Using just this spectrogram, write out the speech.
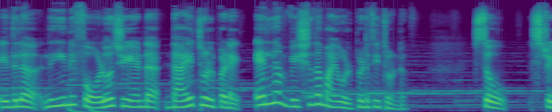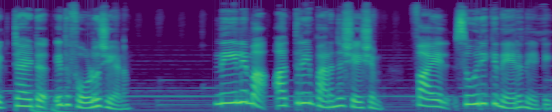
ഇതിൽ നീ ഇനി ഫോളോ ചെയ്യേണ്ട ഡയറ്റ് ഉൾപ്പെടെ എല്ലാം വിശദമായി ഉൾപ്പെടുത്തിയിട്ടുണ്ട്. സോ സ്ട്രിക്റ്റ് ആയിട്ട് ഇത് ഫോളോ ചെയ്യണം. നീലിമ അത്രയും പറഞ്ഞ ശേഷം ഫയൽ സൂര്യയ്ക്ക് നേരെ നീട്ടി.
